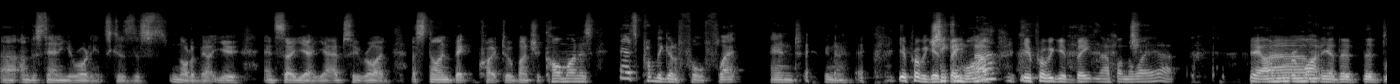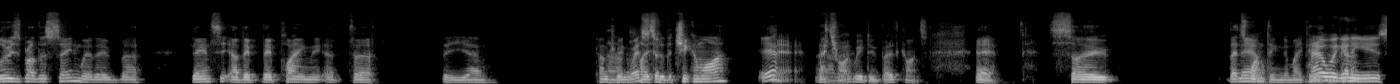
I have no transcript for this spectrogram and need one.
uh, understanding your audience because it's not about you. And so, yeah, yeah, absolutely right. A Steinbeck quote to a bunch of coal miners, that's probably going to fall flat. And you know, you probably get beaten wire. up. You probably get beaten up on the way out. Yeah, I'm um, reminded of the the Blues Brothers scene where they're uh, dancing. Uh, they, they're playing the, at uh, the um, country uh, and place with the chicken wire. Yeah, yeah that's right. We do both kinds. Yeah. So that's now, one thing to make. How are we going to use?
